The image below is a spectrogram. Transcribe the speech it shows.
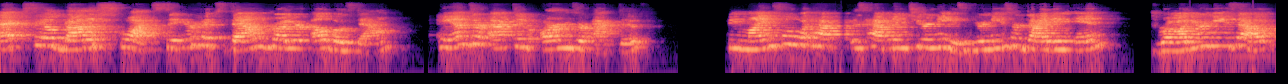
Exhale, goddess squat. Sit your hips down, draw your elbows down. Hands are active, arms are active. Be mindful what hap is happening to your knees. If your knees are diving in, draw your knees out,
